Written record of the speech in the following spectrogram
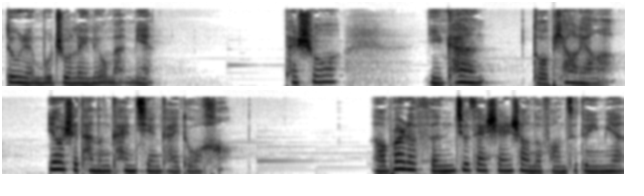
都忍不住泪流满面。他说：“你看多漂亮啊！要是他能看见该多好。”老伴儿的坟就在山上的房子对面，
